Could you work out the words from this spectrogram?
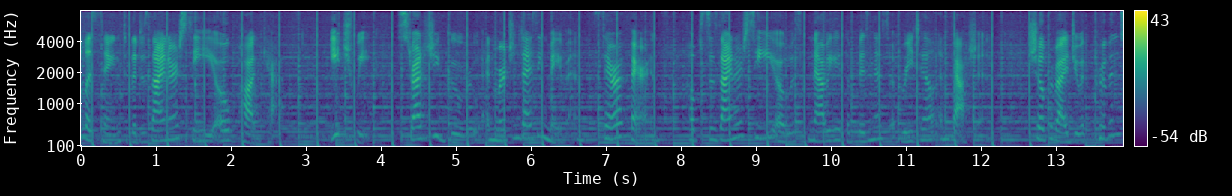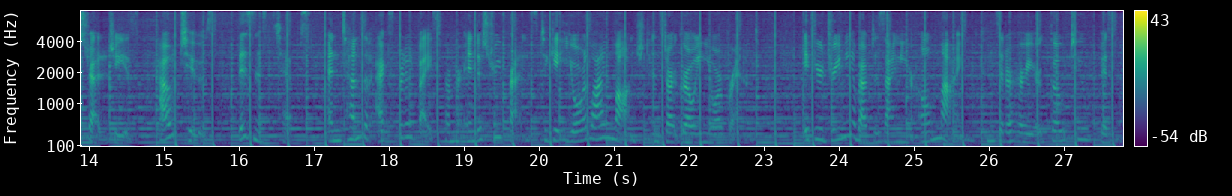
You're listening to the Designer CEO podcast. Each week, strategy guru and merchandising maven Sarah Ferens helps designer CEOs navigate the business of retail and fashion. She'll provide you with proven strategies, how to's, business tips, and tons of expert advice from her industry friends to get your line launched and start growing your brand. If you're dreaming about designing your own line, consider her your go to business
